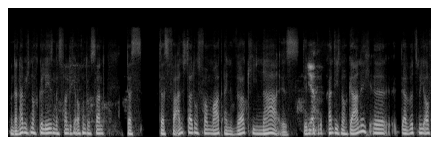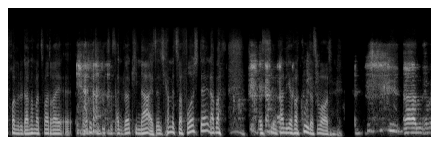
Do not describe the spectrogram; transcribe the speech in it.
Und dann habe ich noch gelesen, das fand ich auch interessant, dass das Veranstaltungsformat ein Workinar ist. Den ja. Begriff kannte ich noch gar nicht. Äh, da würde es mich auch freuen, wenn du da nochmal zwei, drei äh, Worte ja. dass es ein Workinar ist. Also ich kann mir zwar vorstellen, aber das fand ich einfach cool, das Wort. Ähm,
